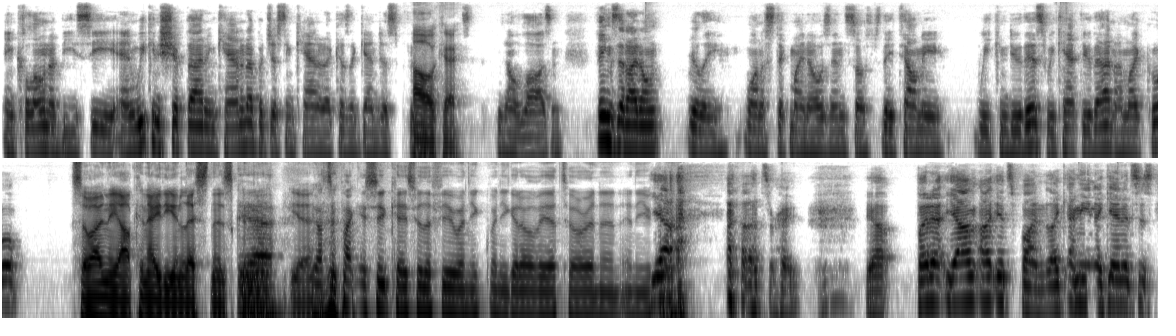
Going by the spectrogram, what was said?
in Kelowna, BC, and we can ship that in Canada, but just in Canada because again, just Oh, okay. you know laws and things that I don't really want to stick my nose in. So they tell me we can do this, we can't do that, and I'm like, cool. So only our Canadian listeners can. Yeah. Uh, yeah. You have to pack your suitcase with a few when you when you get over here touring in, in the UK. Yeah, that's right. Yeah, but uh, yeah, I, it's fun. Like, I mean, again, it's just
